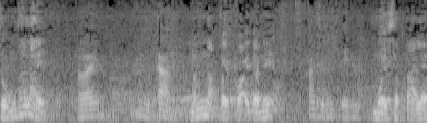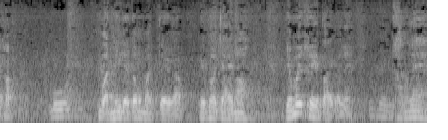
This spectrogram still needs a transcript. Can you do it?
สูงเท่าไหร่ ร้อยห้าสิบเก้าน้ำหนักปล่อยๆตอนนี้ห้าสิบเอ็ดครับมวยสไตล์อะไรครับ บูวันนี้เราต้องมาเจอกับเพชรพอใจเนาะยังไม่เคยต่อยกันเลยไม่เคยครั้งแรก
